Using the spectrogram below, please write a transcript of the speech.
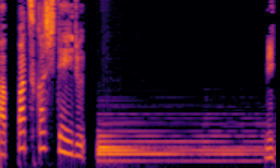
活発化している。日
